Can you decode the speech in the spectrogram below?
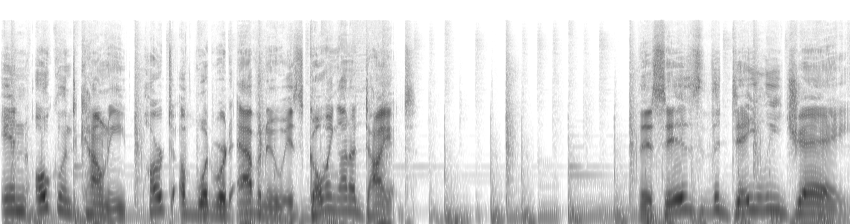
In Oakland County, part of Woodward Avenue is going on a diet. This is the Daily J.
